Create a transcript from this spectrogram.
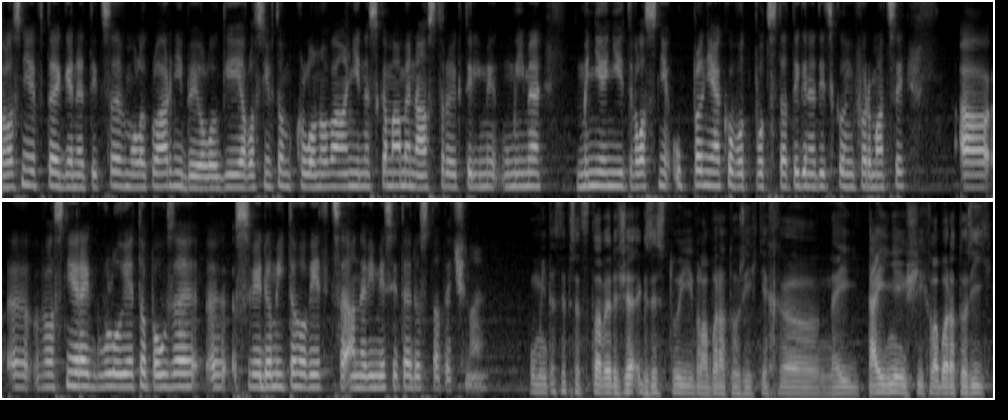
vlastně v té genetice, v molekulární biologii a vlastně v tom klonování dneska máme nástroje, kterými umíme měnit vlastně úplně jako od podstaty genetickou informaci a e, vlastně reguluje to pouze e, svědomí toho vědce a nevím, jestli to je dostatečné. Umíte si představit, že existují v laboratořích, těch eh, nejtajnějších laboratořích,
